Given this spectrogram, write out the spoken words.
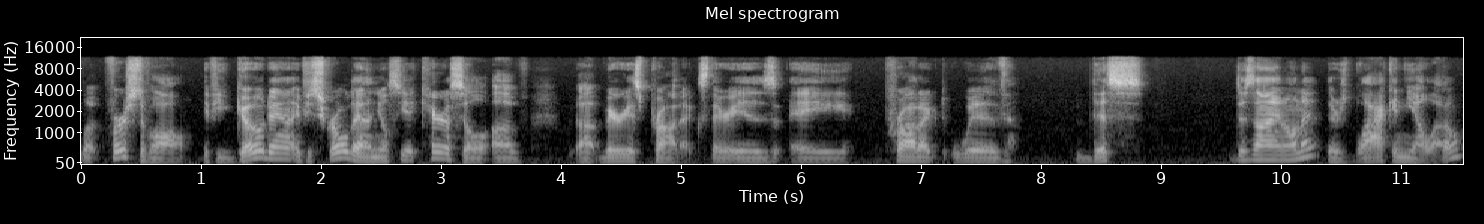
look, first of all, if you go down, if you scroll down, you'll see a carousel of uh, various products. There is a product with this design on it. There's black and yellow,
